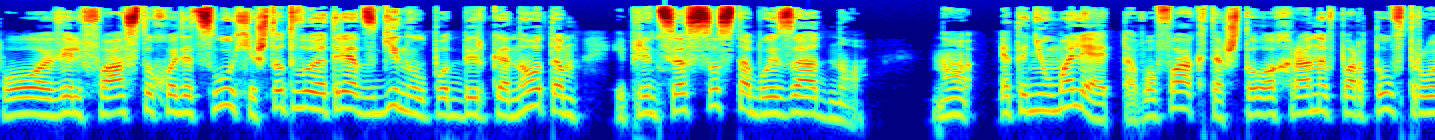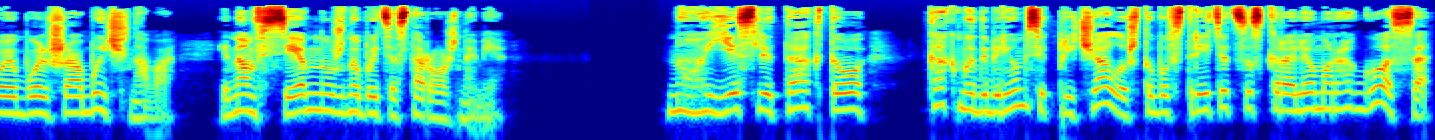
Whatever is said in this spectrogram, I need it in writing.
«По Вельфасту ходят слухи, что твой отряд сгинул под Бирканотом, и принцесса с тобой заодно. Но это не умаляет того факта, что охраны в порту втрое больше обычного, и нам всем нужно быть осторожными». «Но если так, то как мы доберемся к причалу, чтобы встретиться с королем Арагоса?»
